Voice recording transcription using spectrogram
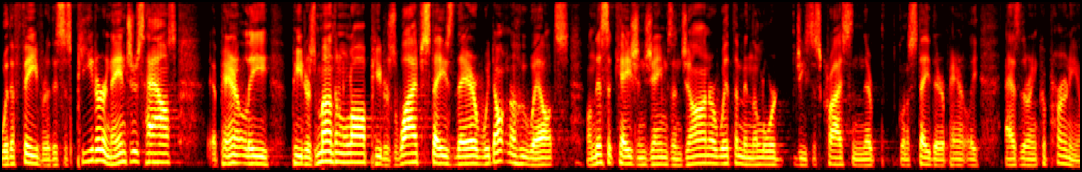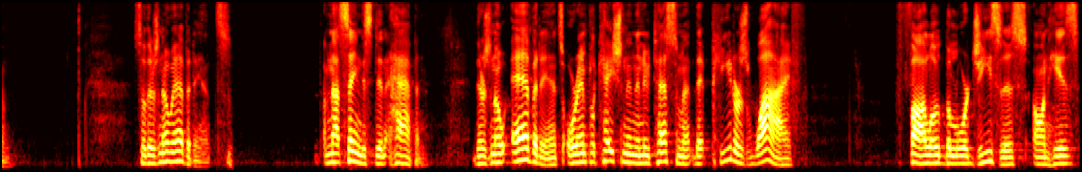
with a fever. This is Peter and Andrew's house. Apparently, Peter's mother in law, Peter's wife stays there. We don't know who else. On this occasion, James and John are with them in the Lord Jesus Christ, and they're going to stay there apparently as they're in Capernaum. So there's no evidence. I'm not saying this didn't happen. There's no evidence or implication in the New Testament that Peter's wife followed the Lord Jesus on his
